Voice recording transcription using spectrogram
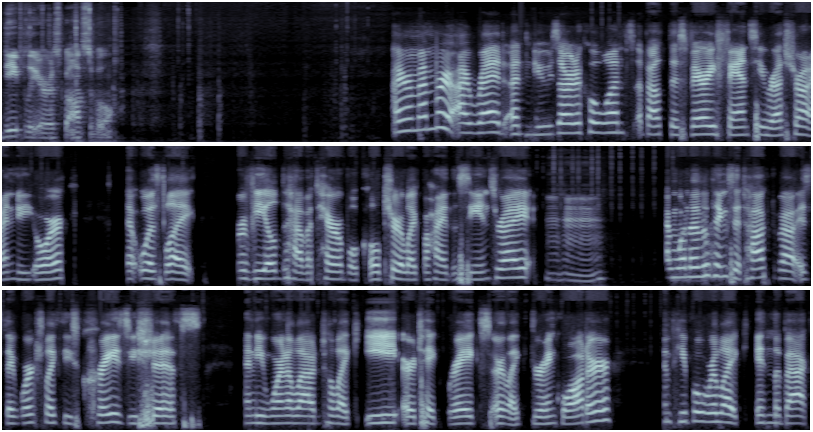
deeply irresponsible. I remember I read a news article once about this very fancy restaurant in New York that was like revealed to have a terrible culture, like behind the scenes, right? Mm-hmm. And one of the things it talked about is they worked like these crazy shifts and you weren't allowed to like eat or take breaks or like drink water. And people were like in the back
